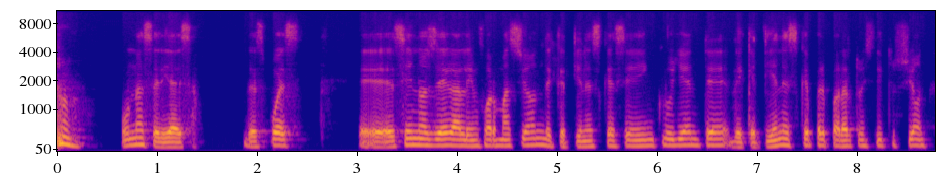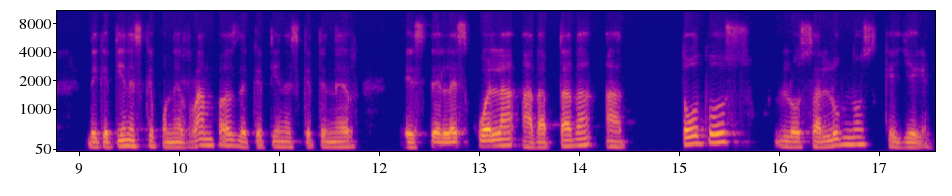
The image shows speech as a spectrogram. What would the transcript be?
Una sería esa. Después, eh, si nos llega la información de que tienes que ser incluyente, de que tienes que preparar tu institución, de que tienes que poner rampas, de que tienes que tener este, la escuela adaptada a todos los alumnos que lleguen.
